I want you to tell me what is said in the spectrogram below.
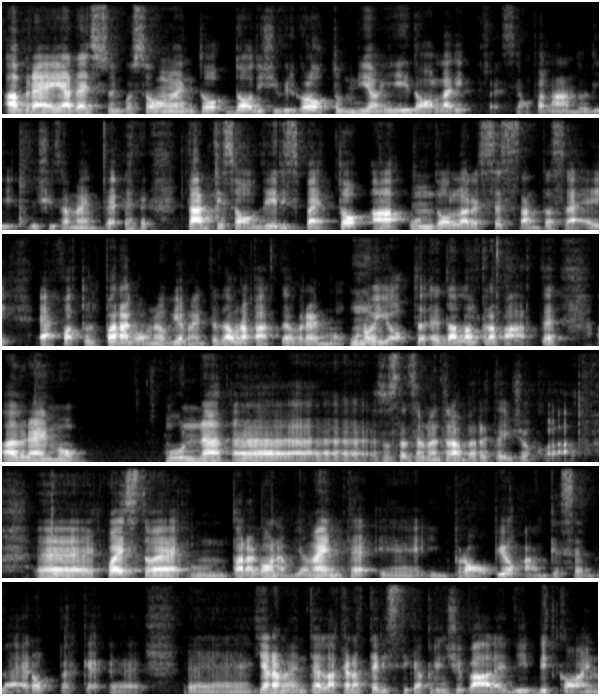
avrei adesso in questo momento 12,8 milioni di dollari, cioè stiamo parlando di decisamente tanti soldi rispetto a un dollaro e 66 ha fatto il paragone ovviamente da una parte avremmo uno yacht e dall'altra parte avremo un, eh, sostanzialmente una barretta di cioccolato. Eh, questo è un paragone ovviamente eh, improprio, anche se è vero, perché eh, eh, chiaramente la caratteristica principale di Bitcoin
